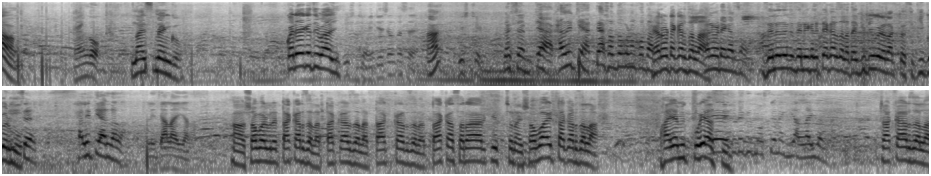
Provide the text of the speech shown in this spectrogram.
আম ম্যাঙ্গো নাইস ম্যাঙ্গো কয় টাকা কেজি ভাই? ভিডিও চলতেছে। হ্যাঁ? দেখছেন খালি টিয়া টিয়া শব্দ কোনো কথা। তেরো টাকার জ্বালা। তেরো টাকার জ্বালা। জেলে যেতে জেলে খালি টাকার জ্বালা তাই ভিডিও করে রাখতেছি কি করব? খালি টিয়ার জ্বালা। খালি জ্বালাই জ্বালা। হ্যাঁ সবার বলে টাকার জ্বালা টাকার জ্বালা টাকার জ্বালা টাকা ছাড়া আর কিচ্ছু নাই সবাই টাকার জ্বালা। ভাই আমি কই আছি? টাকার জ্বালা,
